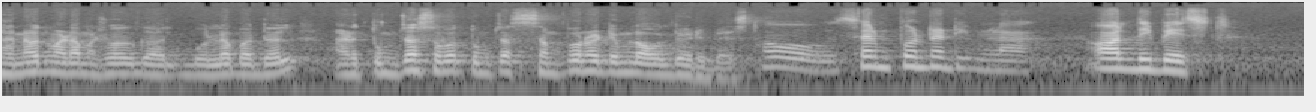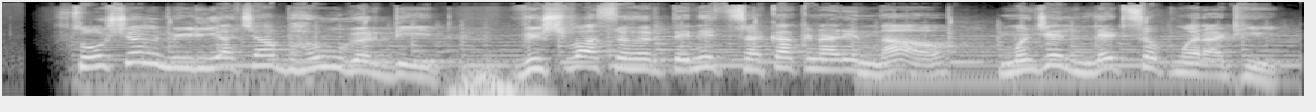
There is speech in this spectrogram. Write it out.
धन्यवाद मॅडम माझ्यावर ग- बोलल्याबद्दल. आणि तुमच्यासोबत तुमच्या संपूर्ण टीमला ऑल द व्हेरी बेस्ट हो संपूर्ण टीमला ऑल दी बेस्ट सोशल मीडियाच्या भाऊ गर्दीत विश्वासार्हतेने चकाकणारे नाव म्हणजे लेट्सअप मराठी.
